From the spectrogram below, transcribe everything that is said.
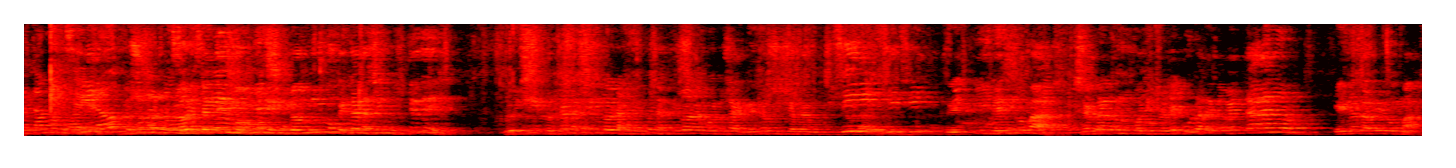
estamos desesperados Nosotros lo entendemos, miren, lo mismo que están haciendo ustedes, lo, están haciendo las escuelas privadas de Buenos Aires, no sé si habrán visto. Sí, sí, sí. Eh, Y les digo más, cerraron un colegio de cura de 90 años que no la abrieron más.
